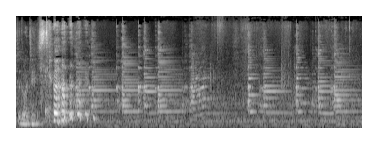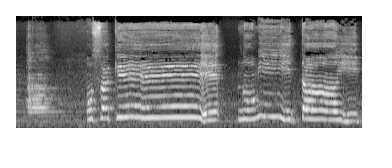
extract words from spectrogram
ちょっと待って。お酒飲みたい。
